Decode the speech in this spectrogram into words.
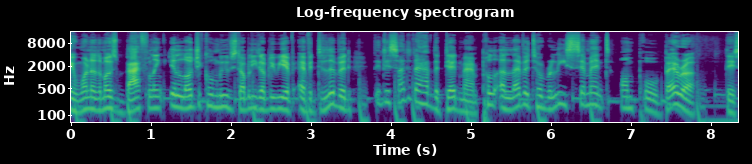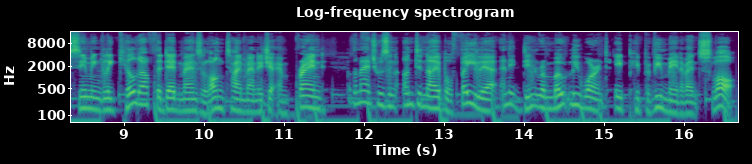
In one of the most baffling, illogical moves WWE have ever delivered, they decided to have the dead man pull a lever to release cement on Paul Bearer. This seemingly killed off the dead man's longtime manager and friend, but the match was an undeniable failure and it didn't remotely warrant a pay-per-view main event slot.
